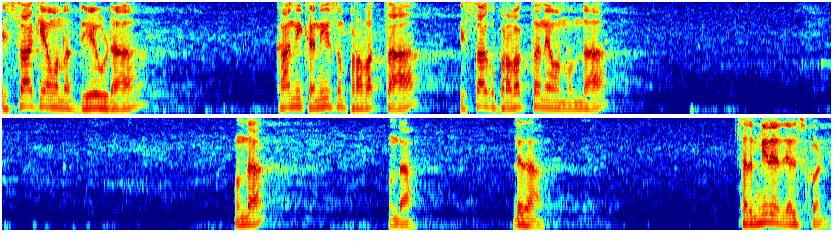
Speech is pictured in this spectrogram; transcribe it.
ఇస్సాకేమన్నా దేవుడా? కానీ కనీసం ప్రవక్త ఇస్సాకు ప్రవక్త అనేమన్నా ఉందా? ఉందా? ఉందా? లేదా? సరే మీరే తెలుసుకోండి.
